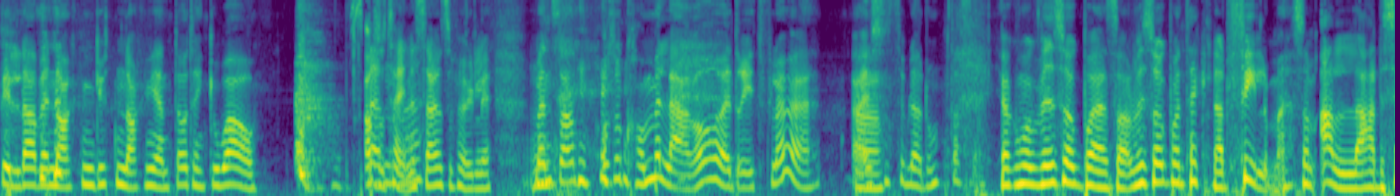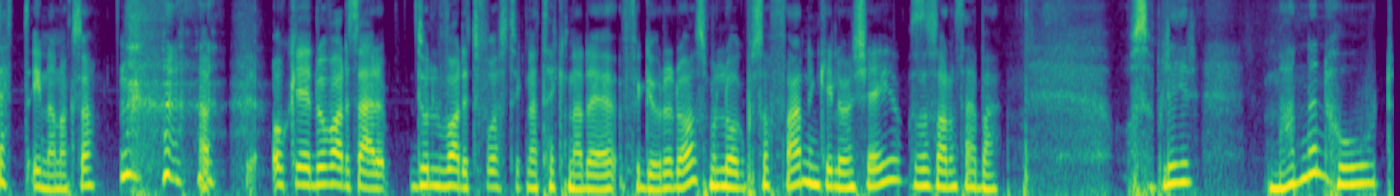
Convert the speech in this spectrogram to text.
bilder av en naken gutt og en naken jente og tenke wow. Altså Spennende. tegneserie, selvfølgelig. Men sant? Og så kommer lærere og er dritflaue. Ja. Jeg syns det blir dumt, altså. Jag ihåg, vi så på en sån, vi så på en tecknad film som alla hade sett innan också. Ja, och då var det så här, då var det två stycken tecknade figurer då som låg på soffan, en kille och en tjej. Och så sa de så här bara, och så blir mannen hård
